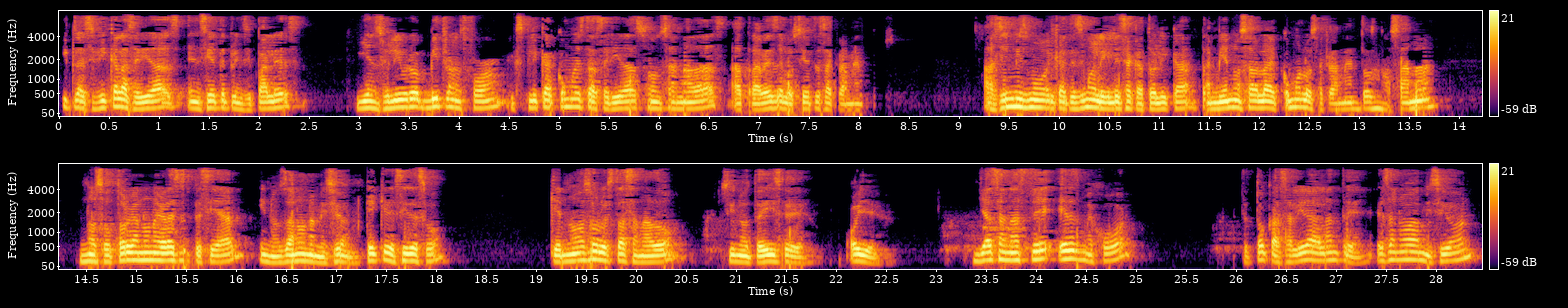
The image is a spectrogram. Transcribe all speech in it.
y clasifica las heridas en siete principales y en su libro Be Transform explica cómo estas heridas son sanadas a través de los siete sacramentos. Asimismo, el Catecismo de la Iglesia Católica también nos habla de cómo los sacramentos nos sanan, nos otorgan una gracia especial y nos dan una misión. ¿Qué quiere decir eso? Que no solo estás sanado, sino te dice, oye, ya sanaste, eres mejor, te toca salir adelante. Esa nueva misión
